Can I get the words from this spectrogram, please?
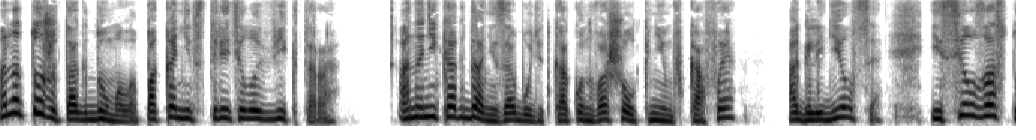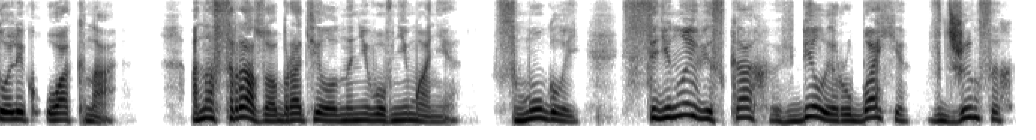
Она тоже так думала, пока не встретила Виктора. Она никогда не забудет, как он вошел к ним в кафе, огляделся и сел за столик у окна. Она сразу обратила на него внимание. Смуглый, с сединой в висках, в белой рубахе, в джинсах,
